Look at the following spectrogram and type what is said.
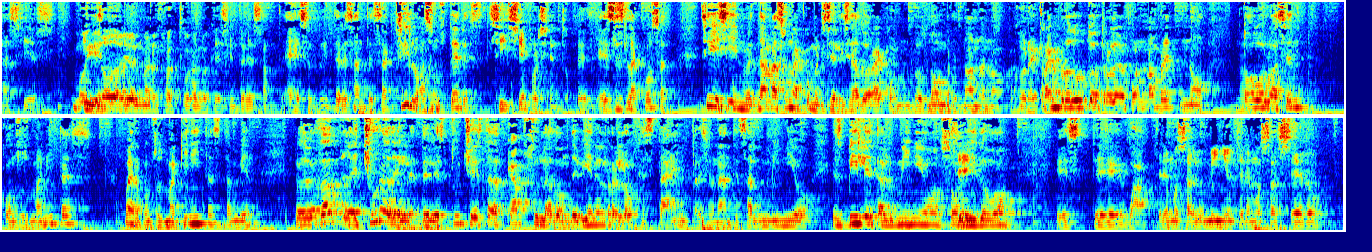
Así es. Muy y bien. todo el manufactura, lo que es interesante. Eso es lo interesante, exacto. Sí, lo hacen ustedes. Sí, 100%. esa es la cosa. Sí, sí, no es nada más una comercializadora con los nombres. No, no, no. Correcto. Traen producto, otro le ponen nombre. No. Todo lo hacen con sus manitas, bueno, con sus maquinitas también. Pero de verdad, la hechura del, del, estuche, esta cápsula donde viene el reloj está impresionante. Es aluminio, es billet aluminio sólido. Este, wow. Tenemos aluminio, tenemos acero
